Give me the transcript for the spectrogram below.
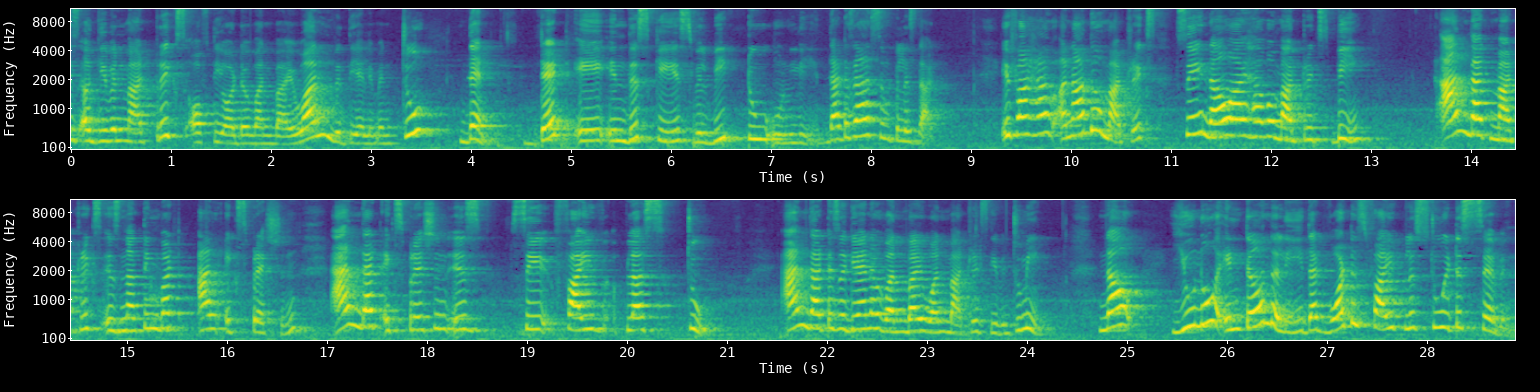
is a given matrix of the order 1 by 1 with the element 2, then det A in this case will be 2 only. That is as simple as that. If I have another matrix, say now I have a matrix B and that matrix is nothing but an expression and that expression is say 5 plus 2 and that is again a 1 by 1 matrix given to me. Now you know internally that what is 5 plus 2 it is 7.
